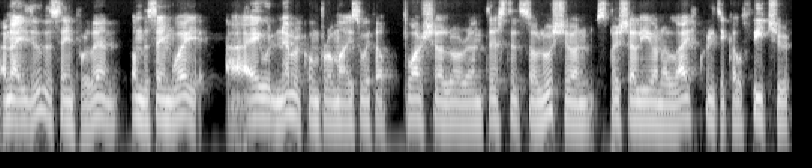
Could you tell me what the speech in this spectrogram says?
And I do the same for them on the same way. I would never compromise with a partial or untested solution, especially on a life critical feature,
